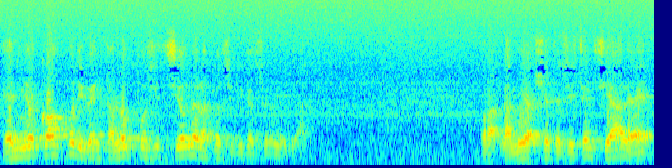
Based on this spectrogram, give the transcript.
e il mio corpo diventa l'opposizione alla falsificazione mediatica. Ora, la mia scelta esistenziale è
